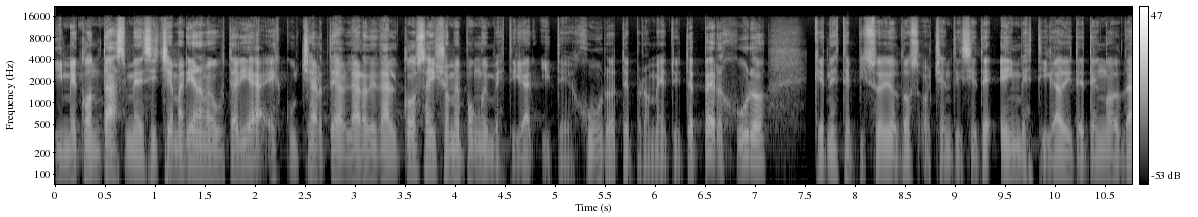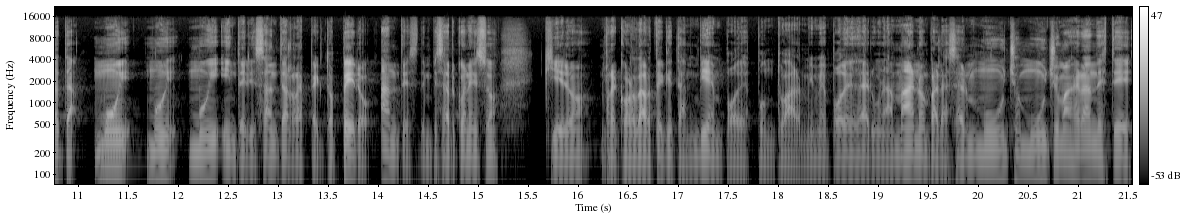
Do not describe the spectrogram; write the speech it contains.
Y me contás, me decís, che, Mariano, me gustaría escucharte hablar de tal cosa. Y yo me pongo a investigar. Y te juro, te prometo y te perjuro que en este episodio 287 he investigado y te tengo data muy, muy, muy interesante al respecto. Pero antes de empezar con eso, quiero recordarte que también podés puntuarme me podés dar una mano para hacer mucho, mucho más grande este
